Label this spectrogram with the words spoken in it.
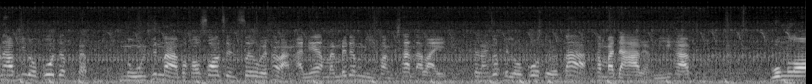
นะครับที่โลโก้จะแบบนูนขึ้นมาเพราะเขาซ่อนเซ็นเซอร์ไว้ข้างหลังอันนี้มันไม่ได้มีฟังก์ชันอะไรฉะนั้นก็เป็นโลโก้โตโยต้าธรรมดาแบบนี้ครับวงล้อ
